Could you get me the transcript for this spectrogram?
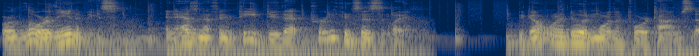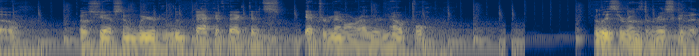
or lower the enemies. And it has enough MP to do that pretty consistently. We don't want to do it more than four times though. Else you have some weird loop back effect that's detrimental rather than helpful. At least it runs the risk of it.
